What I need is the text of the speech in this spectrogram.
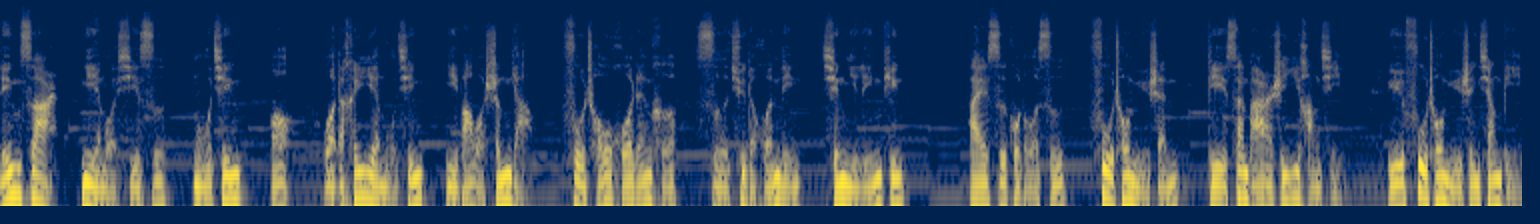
零四二，涅莫西斯，母亲，哦，我的黑夜母亲，你把我生养，复仇活人和死去的魂灵，请你聆听。埃斯库罗斯，复仇女神，第三百二十一行起。与复仇女神相比，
